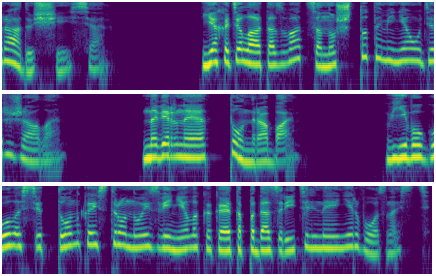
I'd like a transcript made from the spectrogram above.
крадущиеся. Я хотела отозваться, но что-то меня удержало. Наверное, тон раба. В его голосе тонкой струной звенела какая-то подозрительная нервозность.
